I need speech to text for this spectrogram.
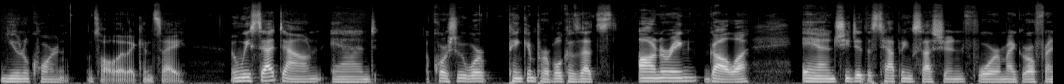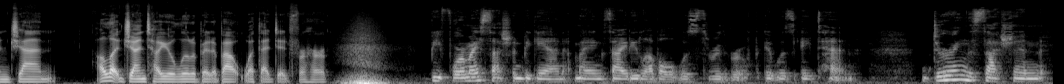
unicorn. That's all that I can say. And we sat down, and of course, we wore pink and purple because that's honoring Gala. And she did this tapping session for my girlfriend, Jen. I'll let Jen tell you a little bit about what that did for her. Before my session began, my anxiety level was through the roof. It was a 10. During the session,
